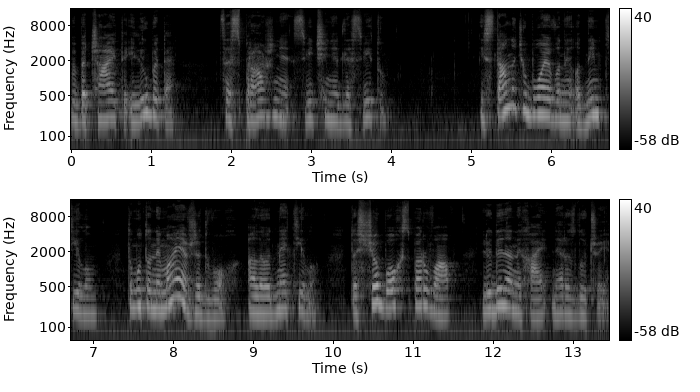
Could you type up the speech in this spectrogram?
вибачаєте і любите, це справжнє свідчення для світу. І стануть обоє вони одним тілом, Тому то немає вже двох, але одне тіло. То що Бог спарував, людина нехай не розлучує.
